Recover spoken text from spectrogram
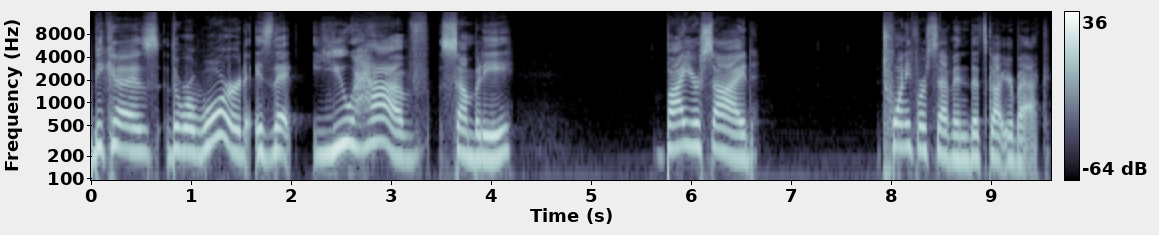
because the reward is that you have somebody by your side 24 7 that's got your back,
